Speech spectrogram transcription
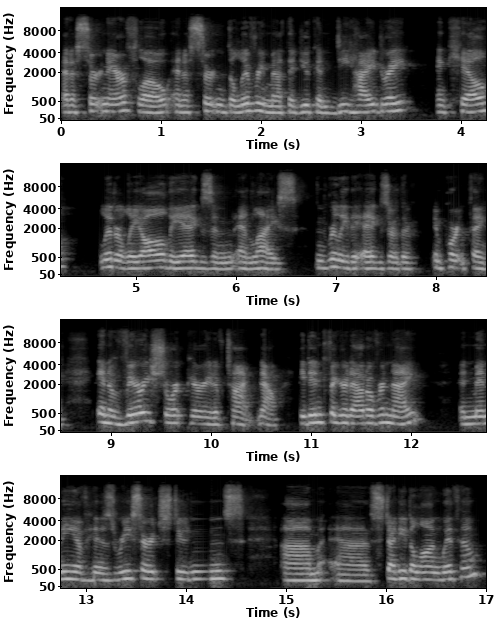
at a certain airflow, and a certain delivery method, you can dehydrate and kill literally all the eggs and, and lice really the eggs are the important thing in a very short period of time. Now he didn't figure it out overnight and many of his research students um, uh, studied along with him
